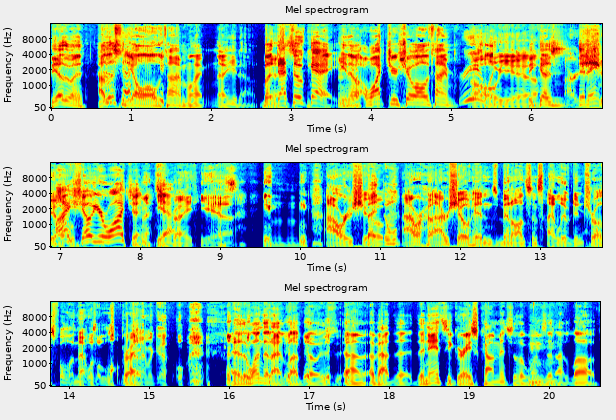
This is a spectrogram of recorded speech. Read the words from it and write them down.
the other one, I listen to y'all all the time. I'm like, no, you don't. But that's okay. You know, I watch your show all the time. Really? Oh, yeah. Because Our it ain't my show. show you're watching. That's yeah. right. Yeah. our show, But our our show hadn't been on since I lived in Trustful, and that was a long Right. time ago. Uh, the one that I love though is uh, about the the Nancy Grace comments are the ones that I love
